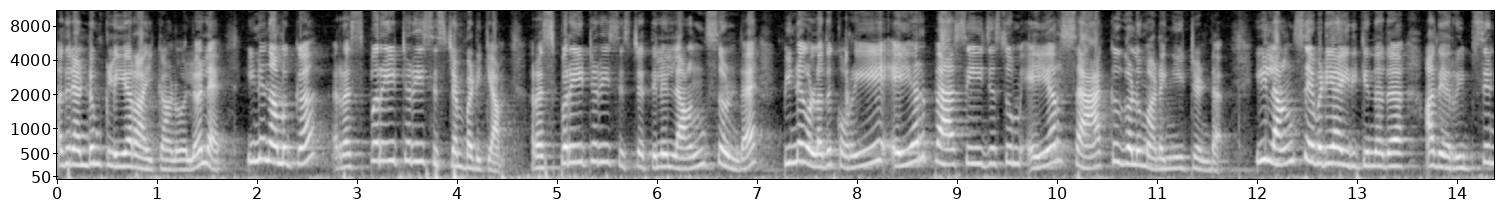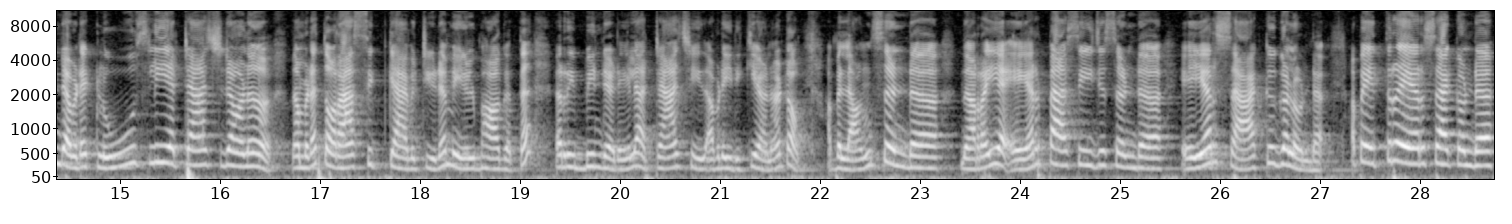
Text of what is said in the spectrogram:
അത് രണ്ടും ക്ലിയർ ആയി കാണുമല്ലോ അല്ലേ? ഇനി നമുക്ക് റെസ്പിറേറ്ററി സിസ്റ്റം പഠിക്കാം. റെസ്പിറേറ്ററി സിസ്റ്റത്തിൽ ലങ്സ് ഉണ്ട്. പിന്നെ ഉള്ളത് കുറേ എയർ പാസേജസും എയർ സാക്കുകളും അടങ്ങിയിട്ടുണ്ട്. ഈ ലങ്സ് എവിടെയാണ് ഇരിക്കുന്നത്? അതെ റിബ്സിന്റെ അവിടെ ക്ലോസ്ലി അറ്റാച്ച്ഡ് ആണ്. നമ്മുടെ തൊറാസിക് ക്യാവിറ്റിയുടെ മേൽഭാഗത്ത് റിബിന്റെ ഇടയിൽ അറ്റാച്ച് ചെയ്ത് അവിടെ ഇരിക്കുകയാണ് കേട്ടോ. അപ്പോൾ ലങ്സ് ഉണ്ട് നിറയെ എയർ പാസേജസ് ഉണ്ട് എയർ സാക്കുകളുണ്ട് അപ്പോൾ എത്ര എയർ സാക്ക് ഉണ്ട്?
